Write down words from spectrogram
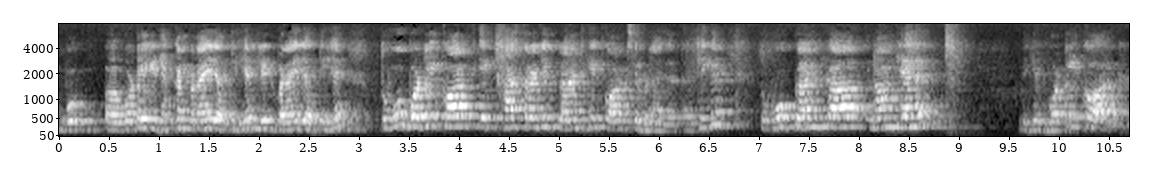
बॉटल की ढक्कन बनाई जाती है लिड बनाई जाती है। तो वो बॉटल कॉर्क एक खास तरह के प्लांट के कॉर्क से बनाया जाता है, ठीक है? तो वो प्लांट का नाम क्या है? देखिए bottle cork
